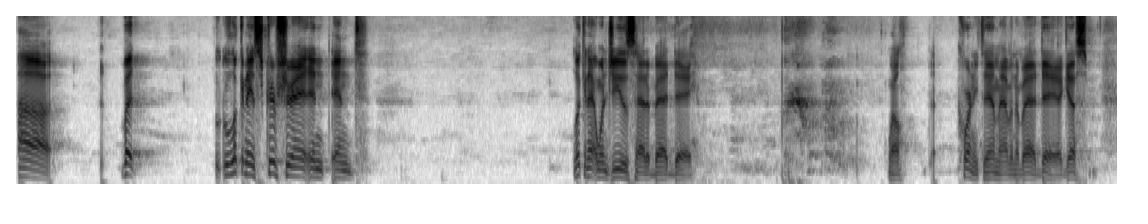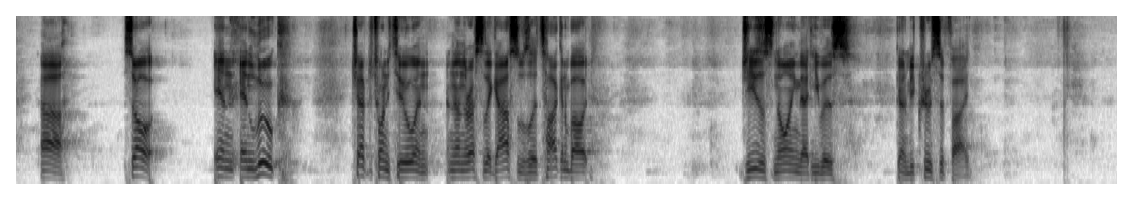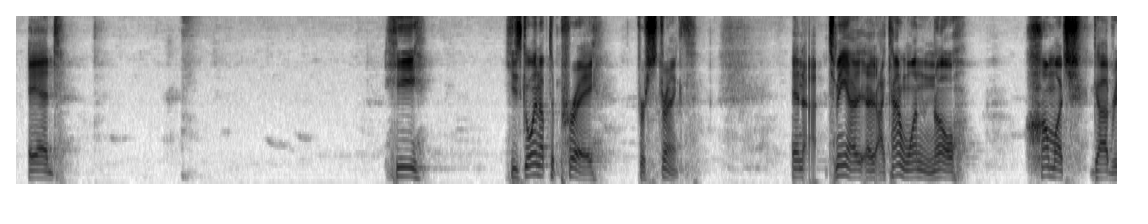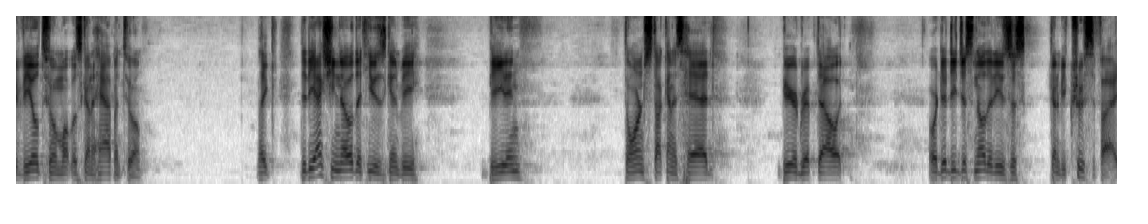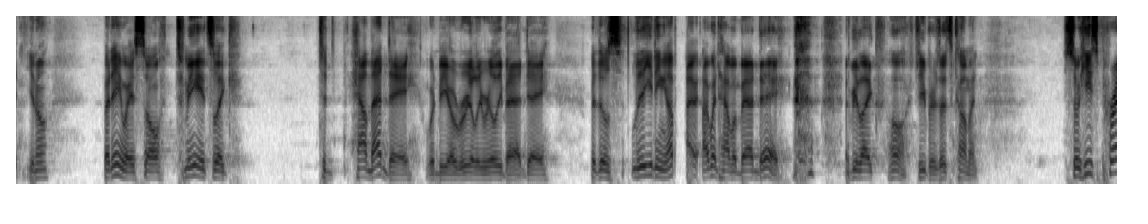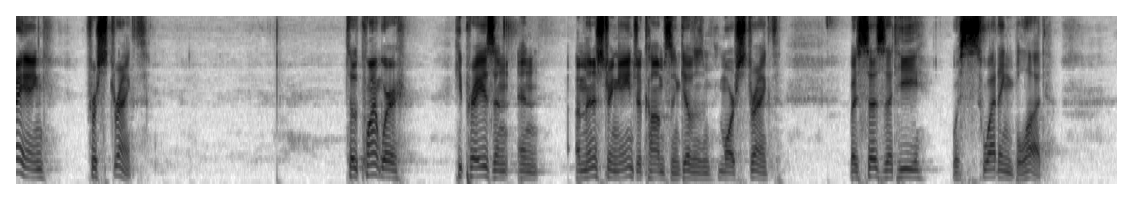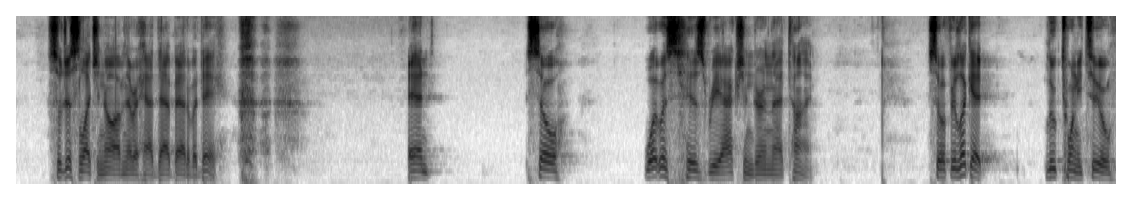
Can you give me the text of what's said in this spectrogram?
Uh, but looking at scripture and, and looking at when Jesus had a bad day, well, according to him, having a bad day, I guess. Uh, so in, in Luke chapter 22 and, and then the rest of the Gospels, they're talking about Jesus knowing that he was going to be crucified. And he he's going up to pray for strength. And uh, to me, I, I kind of want to know how much God revealed to him what was going to happen to him. Like, did he actually know that he was going to be beaten, thorns stuck on his head, beard ripped out? Or did he just know that he was just going to be crucified, you know? But anyway, so to me, it's like to have that day would be a really, really bad day. But those leading up, I, I would have a bad day. I'd be like, oh, jeepers, it's coming. So he's praying for strength to the point where he prays and, and a ministering angel comes and gives him more strength. But it says that he was sweating blood. So just to let you know, I've never had that bad of a day. and so, what was his reaction during that time? So, if we look at Luke 22,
